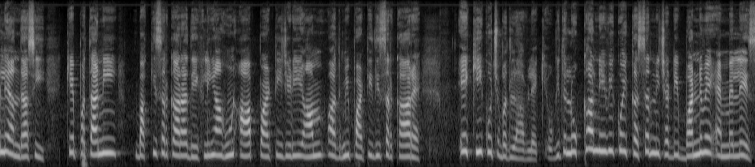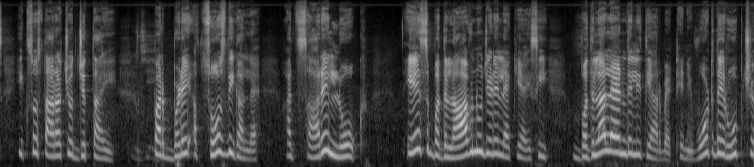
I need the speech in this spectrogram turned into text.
ਲਿਆਂਦਾ ਸੀ ਕਿ ਪਤਾ ਨਹੀਂ ਬਾਕੀ ਸਰਕਾਰਾਂ ਦੇਖ ਲੀਆਂ ਹੁਣ ਆਪ ਪਾਰਟੀ ਜਿਹੜੀ ਆਮ ਆਦਮੀ ਪਾਰਟੀ ਦੀ ਸਰਕਾਰ ਹੈ, ਇਹ ਕੀ ਕੁਝ ਬਦਲਾਵ ਲੈ ਕੇ ਆਉਗੀ ਤੇ ਲੋਕਾਂ ਨੇ ਵੀ ਕੋਈ ਕਸਰ ਨਹੀਂ ਛੱਡੀ। 92 ਐਮਐਲਏਸ 117 ਚੋਂ ਜਿੱਤਾਏ ਪਰ ਬੜੇ ਅਫਸੋਸ ਦੀ ਗੱਲ ਹੈ, ਅੱਜ ਸਾਰੇ ਲੋਕ ਇਸ ਬਦਲਾਵ ਨੂੰ ਜਿਹੜੇ ਲੈ ਕੇ ਆਏ ਸੀ ਬਦਲਾ ਲੈਣ ਦੇ ਲਈ ਤਿਆਰ ਬੈਠੇ ਨੇ। ਵੋਟ ਦੇ ਰੂਪ 'ਚ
